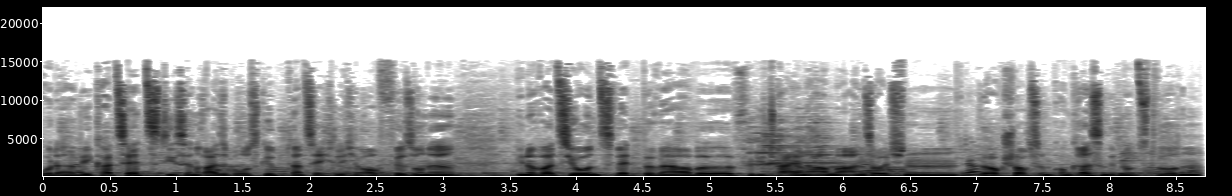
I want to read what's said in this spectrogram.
oder WKZs, die es in Reisebüros gibt, tatsächlich auch für so eine Innovationswettbewerbe, für die Teilnahme an solchen Workshops und Kongressen genutzt würden.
